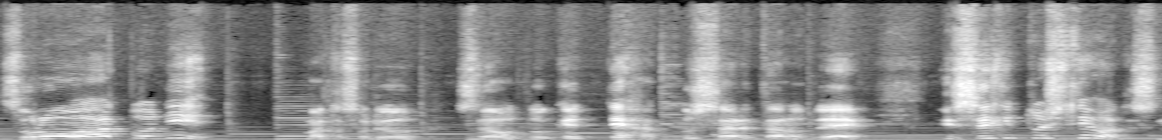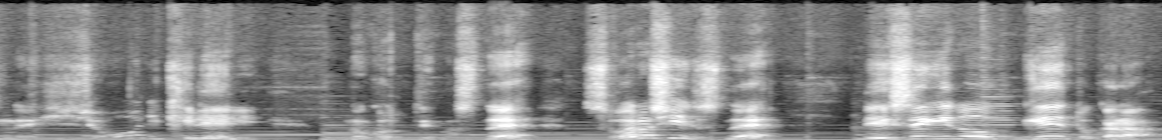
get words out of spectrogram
その後にまたそれを砂をどけて発掘されたので遺跡としてはですね非常にきれいに残っていますね。素晴らしいですね。で遺跡のゲートから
